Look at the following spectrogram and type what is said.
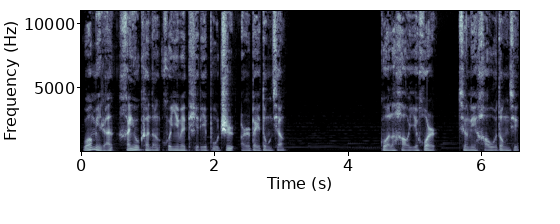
王敏然很有可能会因为体力不支而被冻僵。过了好一会儿，井里毫无动静，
